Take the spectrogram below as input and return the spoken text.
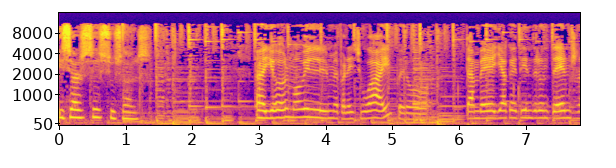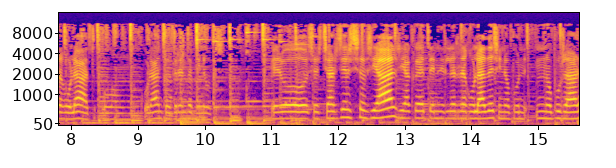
i xarxes socials. A jo el mòbil me pareix guai, però també hi ha que tindre un temps regulat, com 40 o 30 minuts. Però les xarxes socials hi ha que tenir-les regulades i no, no posar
